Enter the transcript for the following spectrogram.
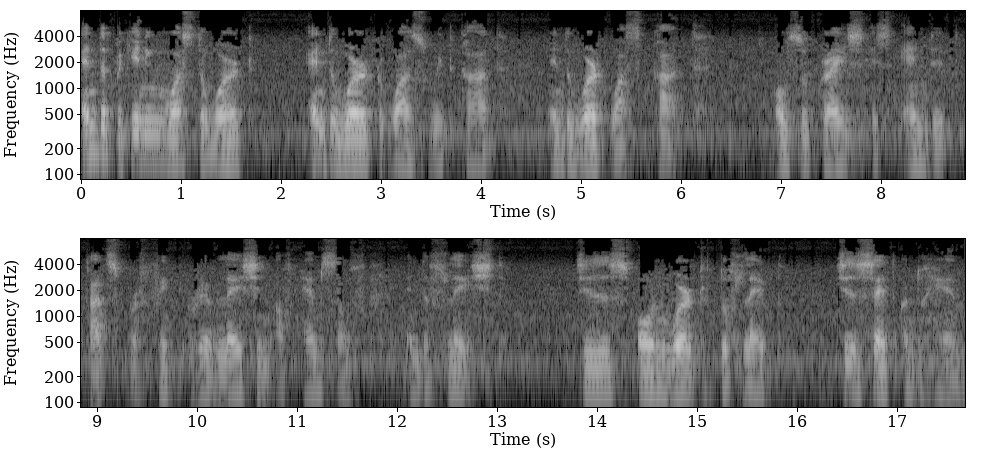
In the beginning was the Word, and the Word was with God, and the Word was God. Also Christ is ended God's perfect revelation of himself in the flesh. Jesus' own word to flesh, Jesus said unto him,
